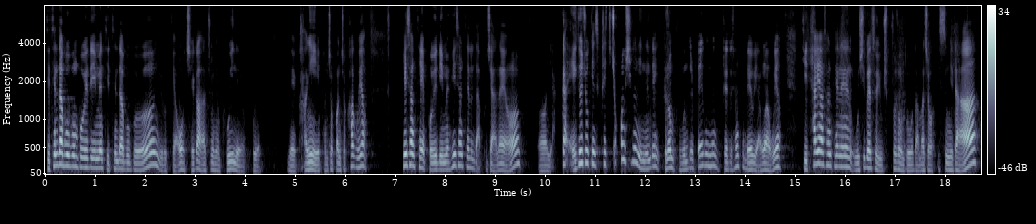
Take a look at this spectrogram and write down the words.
디텐다 부분 보여드리면 디텐다 부분 이렇게 어 제가 아주 그냥 보이네요 보여. 네 강이 번쩍번쩍하고요. 회 상태 보여드리면 회 상태도 나쁘지 않아요. 어, 약간 애교적인 스크래치 조금씩은 있는데 그런 부분들 빼고는 그래도 상태 매우 양호하고요. 뒤 타이어 상태는 50에서 60% 정도 남아져 있습니다.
